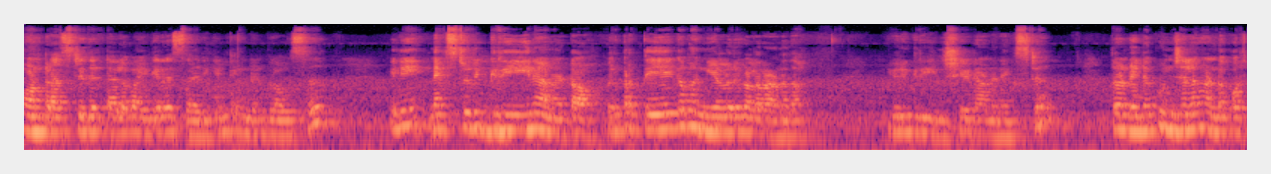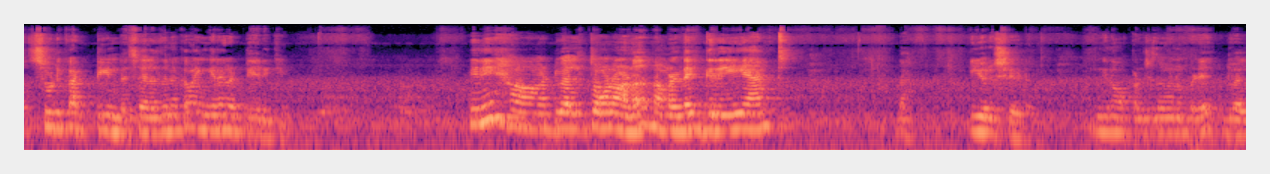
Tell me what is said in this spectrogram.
കോൺട്രാസ്റ്റ് ചെയ്തിട്ടാൽ ഭയങ്കര രസമായിരിക്കും പ്രിന്റഡ് ബ്ലൗസ്. ഇനി നെക്സ്റ്റ് ഒരു ഗ്രീൻ ആണ് കേട്ടോ ഒരു പ്രത്യേക ഭംഗിയുള്ള ഒരു കളറാണിതാ ഈ ഒരു ഗ്രീൻ ഷെയ്ഡാണ് നെക്സ്റ്റ് അതുകൊണ്ട് എന്റെ കുഞ്ചലം കണ്ടോ? കുറച്ചുകൂടി കട്ടിയുണ്ട്. ചിലതിനൊക്കെ ഭയങ്കര കട്ടിയായിരിക്കും. ഇനി ട്വൽ ടോൺ ആണ് നമ്മളുടെ ഗ്രേ ആൻഡ് ഈ ഒരു ഷെയ്ഡ് ഇങ്ങനെ ഓപ്പൺ ചെയ്ത് കാണുമ്പോഴേ ഡ്വൽ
